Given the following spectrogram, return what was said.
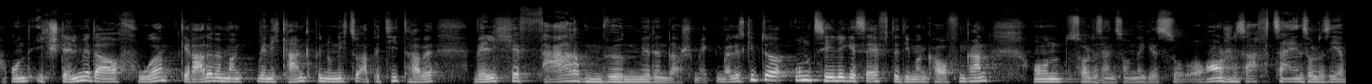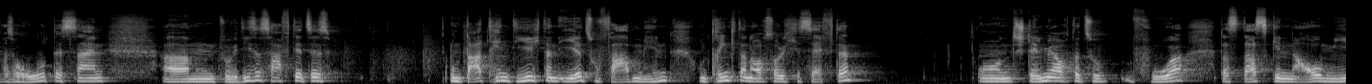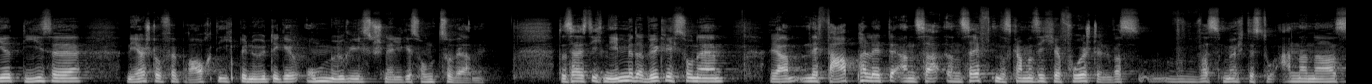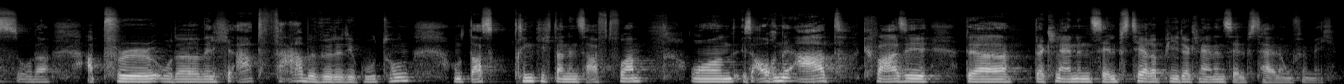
Und ich stelle mir da auch vor, gerade wenn, man, wenn ich krank bin und nicht so Appetit habe, welche Farben würden mir denn da schmecken? Weil es gibt ja unzählige Säfte, die man kaufen kann. Und soll das ein sonniges so Orangensaft sein? Soll das eher was Rotes sein? Ähm, so wie dieser Saft jetzt ist. Und da tendiere ich dann eher zu Farben hin und trinke dann auch solche Säfte und stelle mir auch dazu vor, dass das genau mir diese Nährstoffe braucht, die ich benötige, um möglichst schnell gesund zu werden. Das heißt, ich nehme mir da wirklich so eine, ja, eine Farbpalette an, an Säften, das kann man sich ja vorstellen. Was, was möchtest du? Ananas oder Apfel oder welche Art Farbe würde dir gut tun? Und das trinke ich dann in Saftform und ist auch eine Art quasi der, der kleinen Selbsttherapie, der kleinen Selbstheilung für mich.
